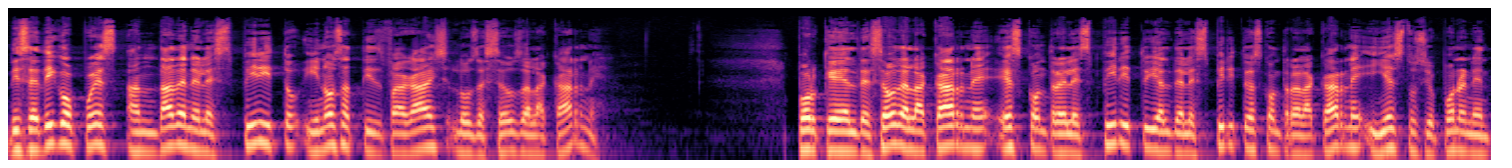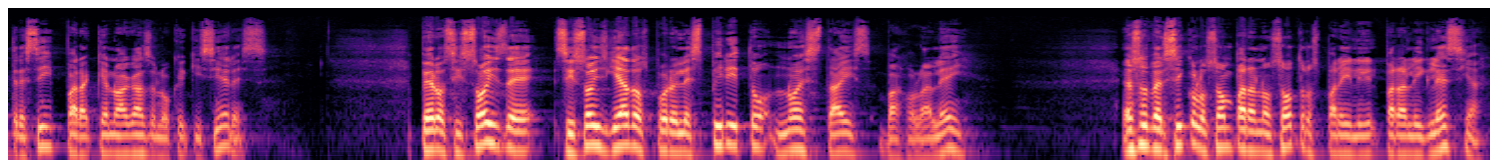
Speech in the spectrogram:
Dice, digo pues, andad en el Espíritu y no satisfagáis los deseos de la carne. Porque el deseo de la carne es contra el Espíritu y el del Espíritu es contra la carne y estos se oponen entre sí para que no hagas lo que quisieres. Pero si sois, de, si sois guiados por el Espíritu, no estáis bajo la ley. Esos versículos son para nosotros, para, la iglesia.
